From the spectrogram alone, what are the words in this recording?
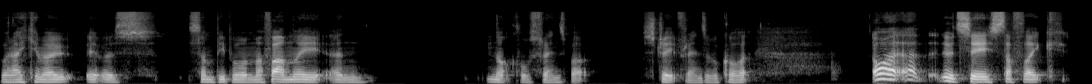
when I came out, it was some people in my family and not close friends, but straight friends, I would call it. Oh, I, I would say stuff like,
